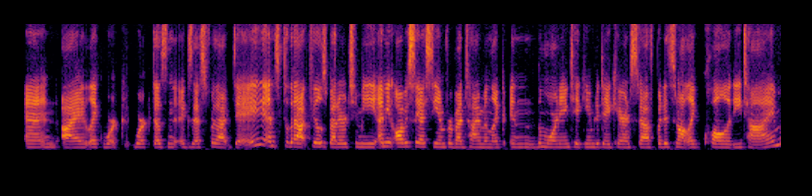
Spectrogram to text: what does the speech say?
And I like work, work doesn't exist for that day. And so that feels better to me. I mean, obviously I see him for bedtime and like in the morning taking him to daycare and stuff, but it's not like quality time.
